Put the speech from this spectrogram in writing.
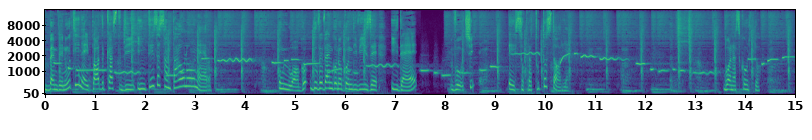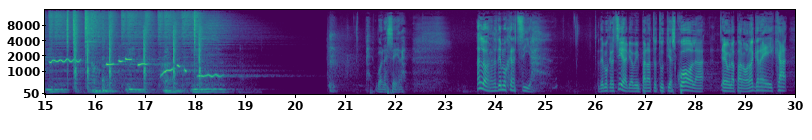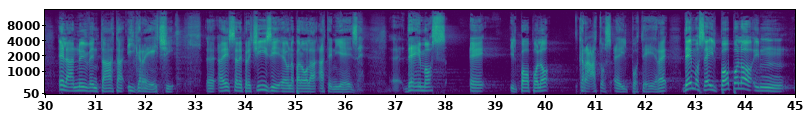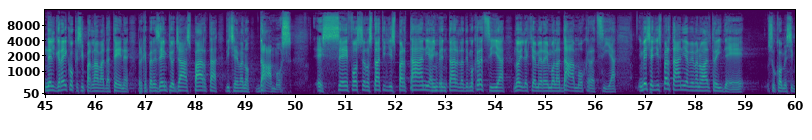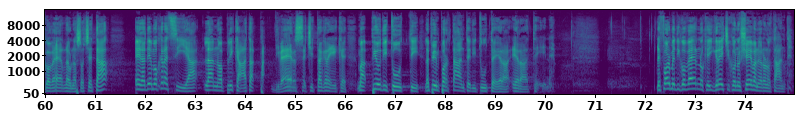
Benvenuti nei podcast di Intesa San Paolo On Air, un luogo dove vengono condivise idee, voci e soprattutto storie. Buon ascolto. Buonasera. Allora, la democrazia. La democrazia l'abbiamo imparato tutti a scuola, è una parola greca e l'hanno inventata i greci. Eh, a essere precisi è una parola ateniese. Eh, demos è il popolo, Kratos è il potere. Demos è il popolo in, nel greco che si parlava ad Atene, perché per esempio già a Sparta dicevano damos. E se fossero stati gli spartani a inventare la democrazia, noi la chiameremmo la damocrazia. Invece gli spartani avevano altre idee su come si governa una società e la democrazia l'hanno applicata a diverse città greche, ma più di tutti, la più importante di tutte era, era Atene. Le forme di governo che i greci conoscevano erano tante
